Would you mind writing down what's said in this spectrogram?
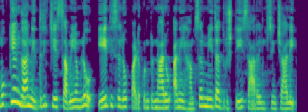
ముఖ్యంగా నిద్రించే సమయంలో ఏ దిశలో పడుకుంటున్నారు అనే అంశం మీద దృష్టి సారాంశించాలి.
